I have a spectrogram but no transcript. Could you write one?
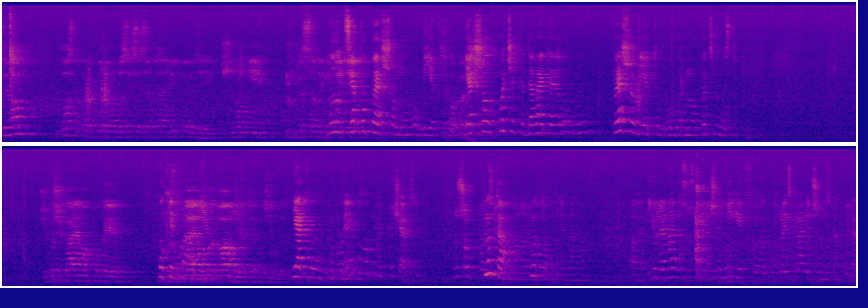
Будь ласка, переходимо до сесії запитань відповіді. Шановні представники Ну, це по першому об'єкту. По. Якщо хочете, давайте е, перший об'єкт обговоримо, а потім наступний. Чи почекаємо, поки Поки два про два об'єкти, а потім буде. Як ви Я пропонуєте? Ну, щоб по Ну цьому так, воно ну не було так. таке Юлія Найда, Суспільне Чернігів, Українська радіо Чернігівська хвиля.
